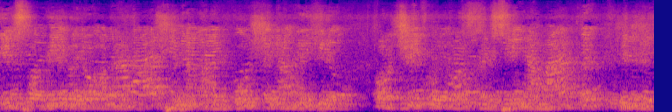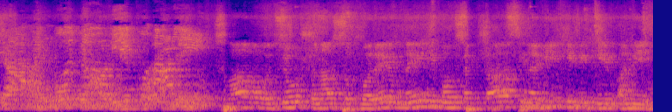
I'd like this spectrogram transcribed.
і сповідую одне хрещення на відпущення гріхів, очікую Воскресіння мертвих і життя майбутнього віку. Амінь. Слава Отцю, що нас сотворив, нині повсякчас і на віки віків. Амінь.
